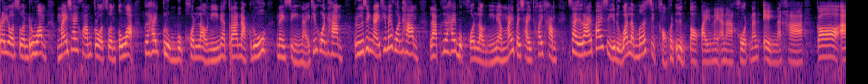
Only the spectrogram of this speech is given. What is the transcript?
ประโยชน์ส่วนรวม ไม่ใช่ความโกรธส่วนตัว เพื่อให้กลุ่มบุคคลเหล่านี้เนี่ยตระหนักรู้ในสิ่งไหนที่ควรทำหรือสิ่งไหนที่ไม่ควรทำและเพื่อให้บุคคลเหล่านี้เนี่ยไม่ไปใช้ถ้อยคำใส่ร้ายป้ายสี หรือว่าละเมิดสิทธิ์ของคนอื่นต่อไปในอนาคตนั่นเองนะคะ ก็อะ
